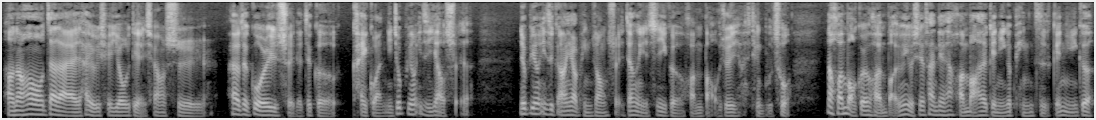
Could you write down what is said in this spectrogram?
好，然后再来还有一些优点，像是还有这个过滤水的这个开关，你就不用一直要水了，你就不用一直刚刚要瓶装水，这样也是一个环保，我觉得挺不错。那环保归环保，因为有些饭店它环保，它会给你一个瓶子，给你一个。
